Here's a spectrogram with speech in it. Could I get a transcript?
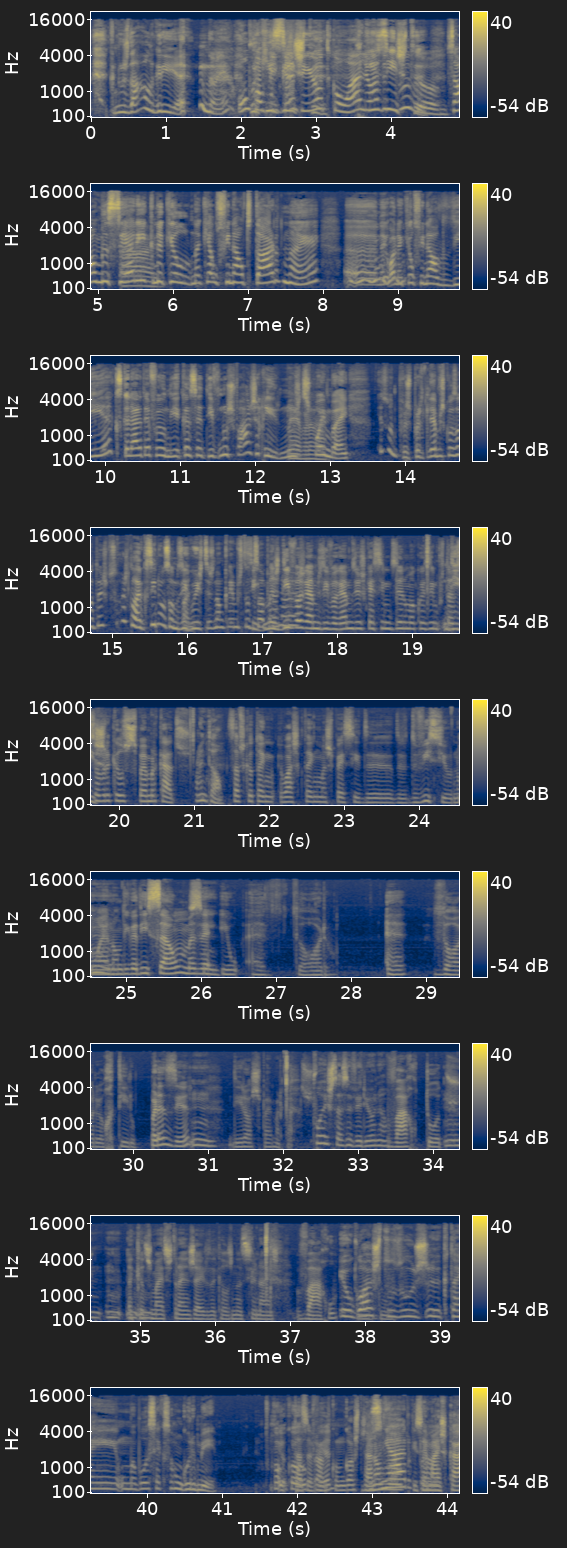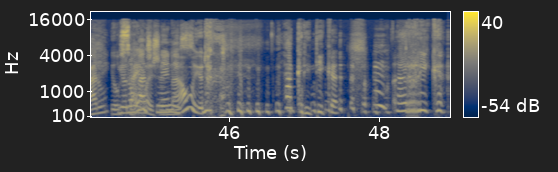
que nos dá alegria, não é? Um com Porque picante existe. e outro com alho, existe. tudo. Se há uma série Ai. que naquele, naquele final de tarde, não é? Ah, na- ou naquele final de dia, que se calhar até foi um dia cansativo, nos faz rir, nos É dispõe bem. E tu depois partilhamos com as outras pessoas. Claro que sim, não somos egoístas, não queremos tudo Sim, só para mas nós. divagamos, divagamos e eu esqueci-me de dizer uma coisa importante Diz. sobre aqueles supermercados. Então. Sabes que eu tenho, eu acho que tenho uma espécie de, de, de vício, não é? Não digo adição, mas Sim. é eu adoro, adoro, eu retiro prazer de ir aos supermercados. Pois, estás a ver, eu não. Varro todos, hum, aqueles mais estrangeiros, aqueles nacionais, varro. Eu tudo. gosto dos eh, que têm uma boa secção gourmet. Co- Eu- estás a pronto, ver? como gosto Já de não cozinhar. vou, porque isso é mais caro Eu eu sei, não gasto dinheiro não, nisso. eu não. A crítica. Hum, a rica.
